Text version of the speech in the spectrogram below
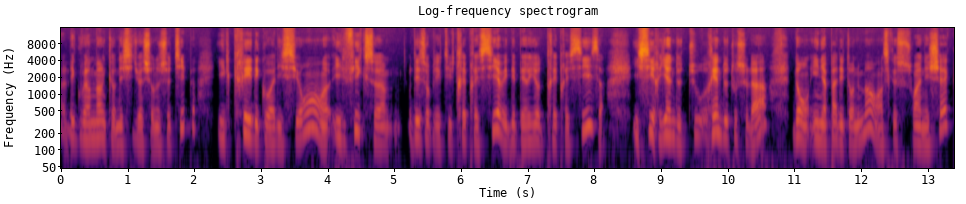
les gouvernements qui ont des situations de ce type, ils créent des coalitions, euh, ils fixent euh, des objectifs très précis avec des périodes très précises. Ici, rien de tout, cela. Donc, il n'y a pas d'étonnement à ce que ce soit un échec.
